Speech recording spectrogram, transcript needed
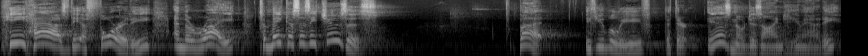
he has the authority and the right to make us as he chooses. But if you believe that there is no design to humanity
